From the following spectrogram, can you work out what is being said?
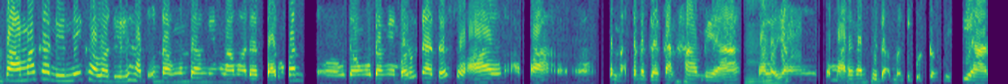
Pertama kan ini kalau dilihat undang-undang yang lama dan baru kan eh, undang-undang yang baru ada soal apa eh, pen- penegakan HAM ya. Mm-mm. Kalau yang kemarin kan tidak menyebut demikian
